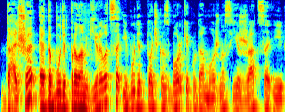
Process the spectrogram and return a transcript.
Дальше это будет пролонгироваться и будет точка сборки, куда можно съезжаться и,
